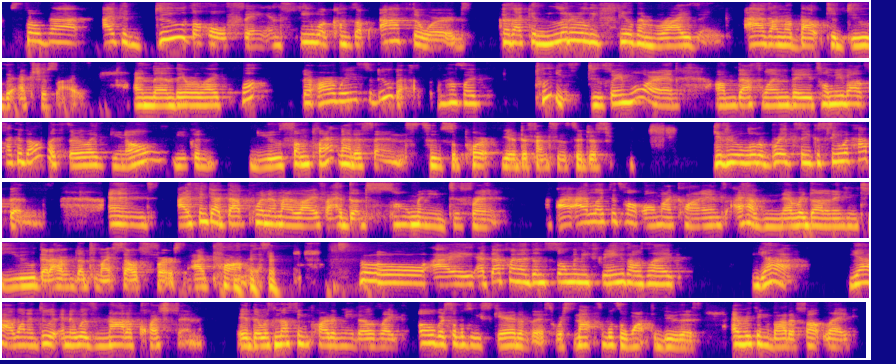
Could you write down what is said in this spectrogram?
so that I could do the whole thing and see what comes up afterwards. Because I can literally feel them rising as I'm about to do the exercise. And then they were like, well, there are ways to do that. And I was like, please do say more. And um, that's when they told me about psychedelics. They're like, you know, you could use some plant medicines to support your defenses to just give you a little break so you can see what happens. And I think at that point in my life, I had done so many different. I, I, like to tell all my clients, I have never done anything to you that I haven't done to myself first. I promise. so I, at that point, I'd done so many things. I was like, yeah, yeah, I want to do it. And it was not a question. It, there was nothing part of me that was like, oh, we're supposed to be scared of this. We're not supposed to want to do this. Everything about it felt like,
